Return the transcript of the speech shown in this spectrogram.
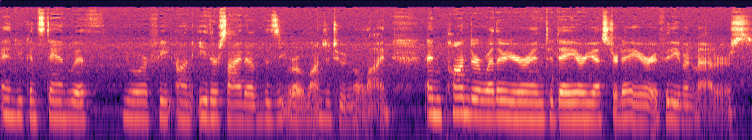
and you can stand with your feet on either side of the zero longitudinal line and ponder whether you're in today or yesterday or if it even matters.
